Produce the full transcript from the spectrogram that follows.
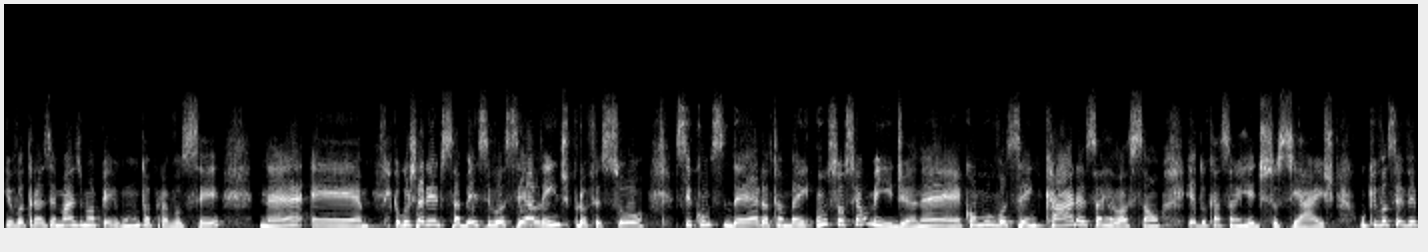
e vou trazer mais uma pergunta para você, né? É, eu gostaria de saber saber se você, além de professor, se considera também um social media, né? É como você encara essa relação educação e redes sociais, o que você vê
